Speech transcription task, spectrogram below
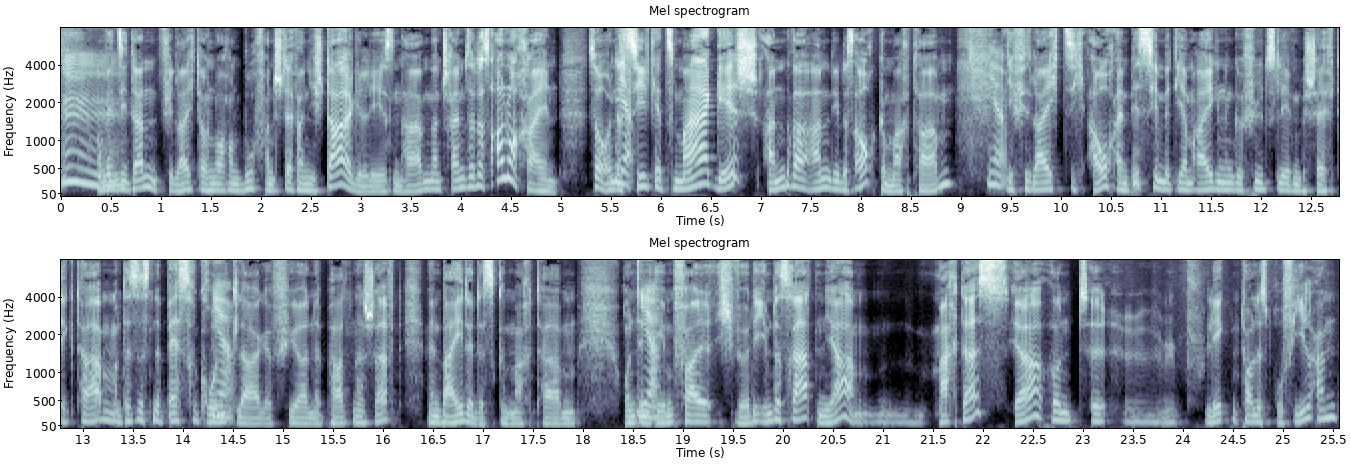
Mm. Und wenn Sie dann vielleicht auch noch ein Buch von Stefanie Stahl gelesen haben, dann schreiben Sie das auch noch rein. So, und das ja. zielt jetzt magisch andere an, die das auch gemacht haben, ja. die vielleicht sich auch ein bisschen mit ihrem eigenen Gefühlsleben beschäftigt haben. Und das ist eine bessere Grundlage ja. für eine Partnerschaft, wenn beide das gemacht haben. Und in dem Fall, ich würde ihm das raten, ja, mach das, ja, und äh, leg ein tolles Profil an,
